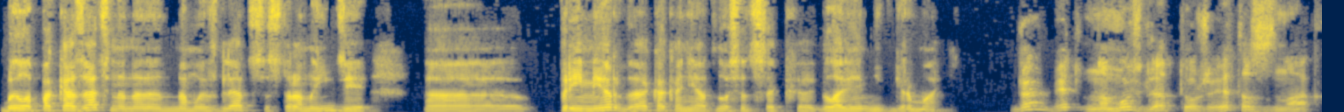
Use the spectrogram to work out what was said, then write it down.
было показательно, на, на мой взгляд, со стороны Индии э, пример, да, как они относятся к главе МИД Германии. Да, это, на мой взгляд, тоже это знак.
